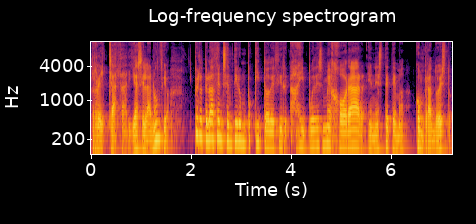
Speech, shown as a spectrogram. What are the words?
rechazarías el anuncio. Pero te lo hacen sentir un poquito, decir, ay, puedes mejorar en este tema comprando esto.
